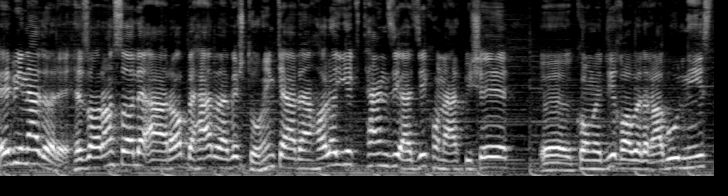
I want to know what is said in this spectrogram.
عیبی نداره. هزاران سال اعراب به هر روش توهین کردن. حالا یک تنزی از یک هنرپیشه کمدی قابل قبول نیست.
